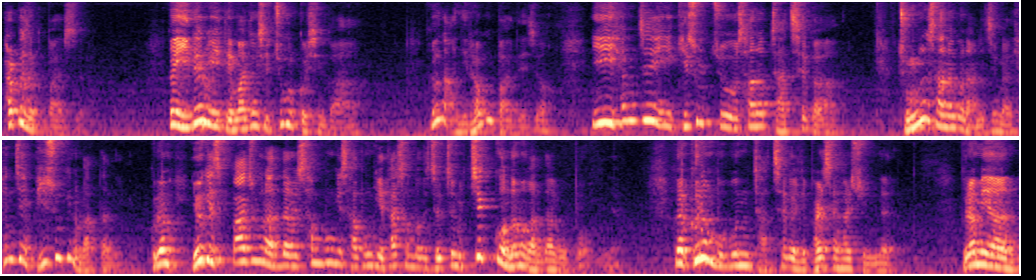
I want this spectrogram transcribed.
8% 빠졌어요. 그 이대로 이 대만 증시 죽을 것인가? 그건 아니라고 봐야 되죠. 이 현재 이 기술주 산업 자체가 죽는 산업은 아니지만 현재 비수기는 맞다는 얘기예요. 그러면 여기서 빠지고 난 다음에 3분기, 4분기에 다시 한 번 더 저점을 찍고 넘어간다고 보거든요. 그러니까 그런 부분 자체가 이제 발생할 수 있는 그러면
